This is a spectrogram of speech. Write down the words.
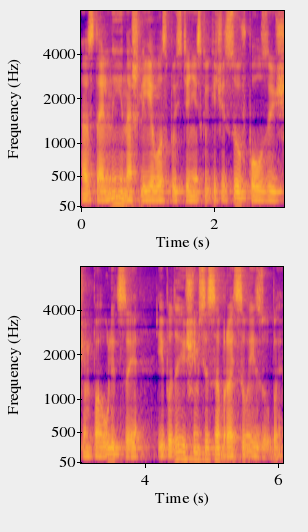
Остальные нашли его спустя несколько часов ползающим по улице и пытающимся собрать свои зубы.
